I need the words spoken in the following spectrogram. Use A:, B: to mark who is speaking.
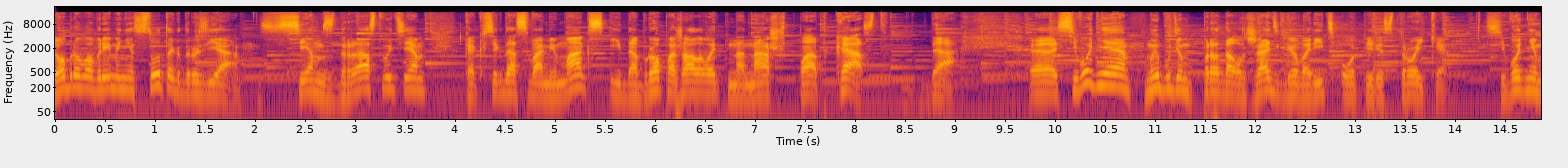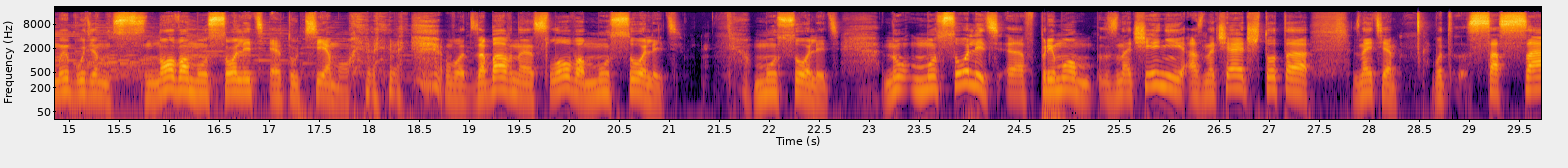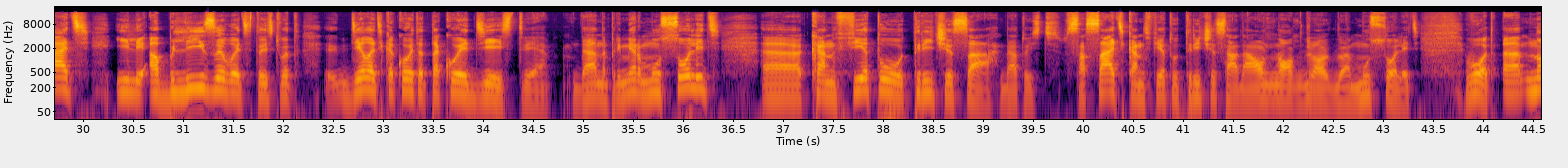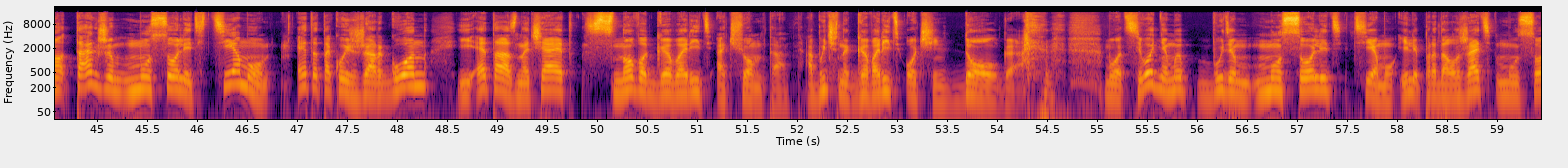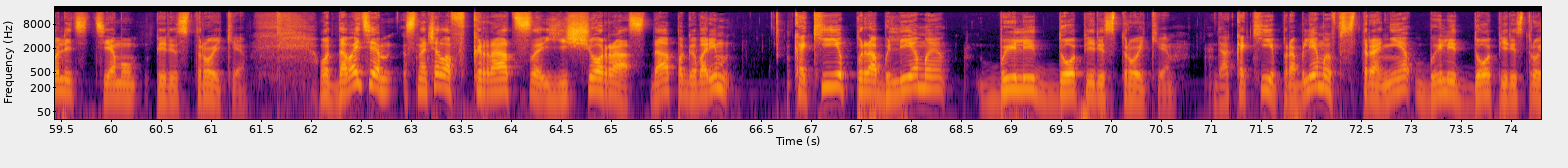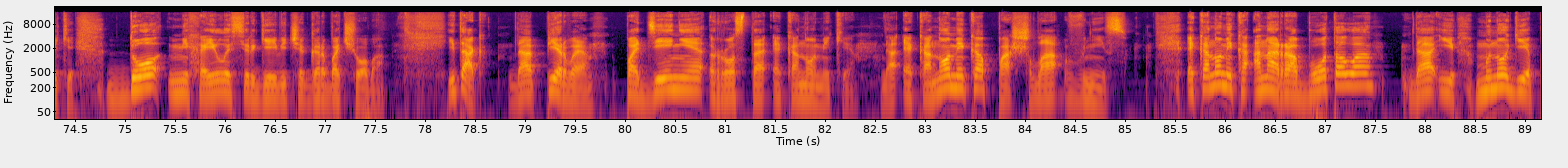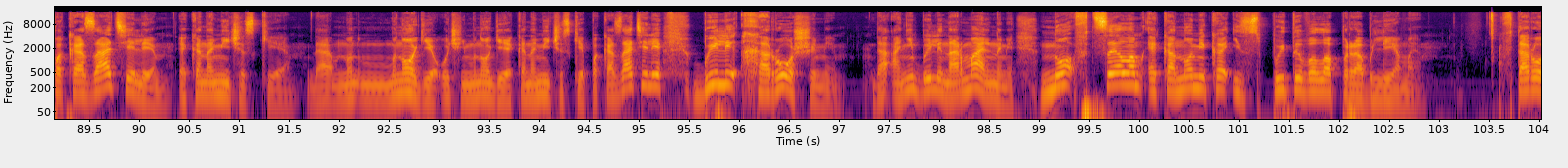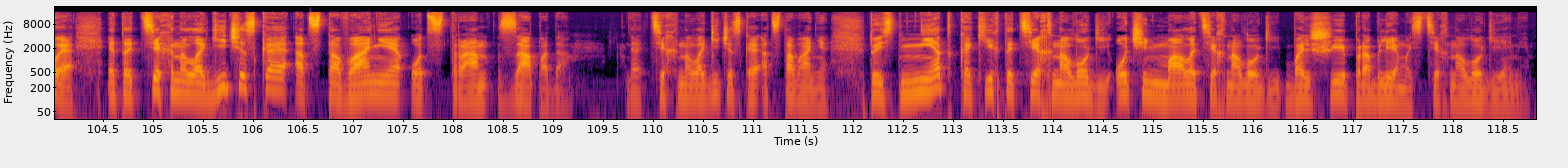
A: Доброго времени суток, друзья! Всем здравствуйте! Как всегда, с вами Макс, и добро пожаловать на наш подкаст. Да, э, сегодня мы будем продолжать говорить о перестройке. Сегодня мы будем снова мусолить эту тему. Вот, забавное слово «мусолить» мусолить. Ну, мусолить э, в прямом значении означает что-то, знаете, вот сосать или облизывать, то есть вот э, делать какое-то такое действие да, например, мусолить э, конфету 3 часа, да, то есть сосать конфету 3 часа, да, мусолить. Вот, э, но также мусолить тему — это такой жаргон, и это означает снова говорить о чем-то. Обычно говорить очень долго. вот, сегодня мы будем мусолить тему или продолжать мусолить тему перестройки. Вот давайте сначала вкратце еще раз, да, поговорим, какие проблемы были до перестройки. Да, какие проблемы в стране были до перестройки, до Михаила Сергеевича Горбачева. Итак, да, первое. Падение роста экономики. Да, экономика пошла вниз. Экономика, она работала, да, и многие показатели экономические, да, многие, очень многие экономические показатели были хорошими, да, они были нормальными, но в целом экономика испытывала проблемы. Второе – это технологическое отставание от стран Запада да, технологическое отставание. То есть нет каких-то технологий, очень мало технологий, большие проблемы с технологиями.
